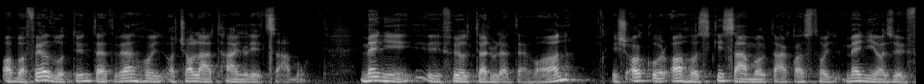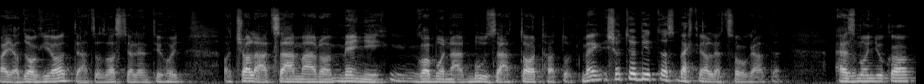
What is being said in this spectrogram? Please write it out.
abba fel volt tüntetve, hogy a család hány létszámú. Mennyi földterülete van, és akkor ahhoz kiszámolták azt, hogy mennyi az ő fejadagja, tehát az azt jelenti, hogy a család számára mennyi gabonát, búzát tarthatott meg, és a többit azt be kellett szolgáltatni. Ez mondjuk a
